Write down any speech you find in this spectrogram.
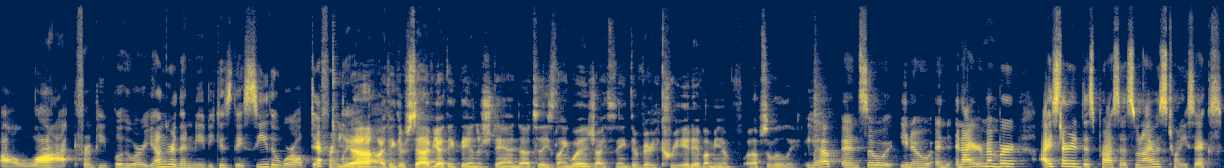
a lot from people who are younger than me because they see the world differently. yeah, I think they're savvy. I think they understand uh, today's language. I think they're very creative. I mean, absolutely. Yep. And so, you know, and and I remember I started this process when I was 26.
